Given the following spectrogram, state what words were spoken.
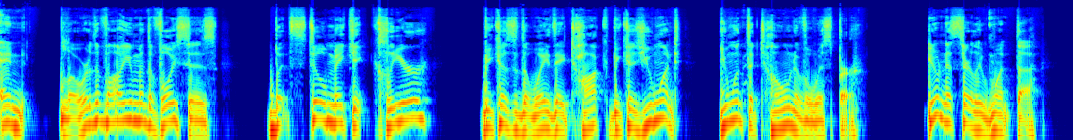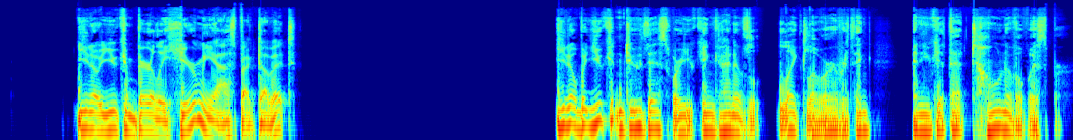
and lower the volume of the voices, but still make it clear because of the way they talk, because you want you want the tone of a whisper you don't necessarily want the you know you can barely hear me aspect of it you know but you can do this where you can kind of like lower everything and you get that tone of a whisper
